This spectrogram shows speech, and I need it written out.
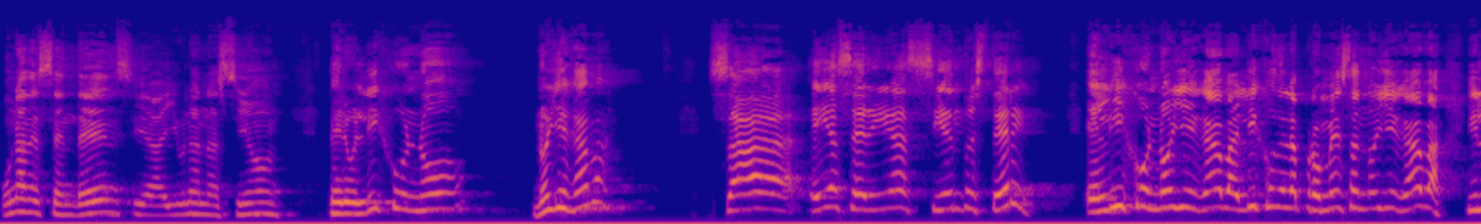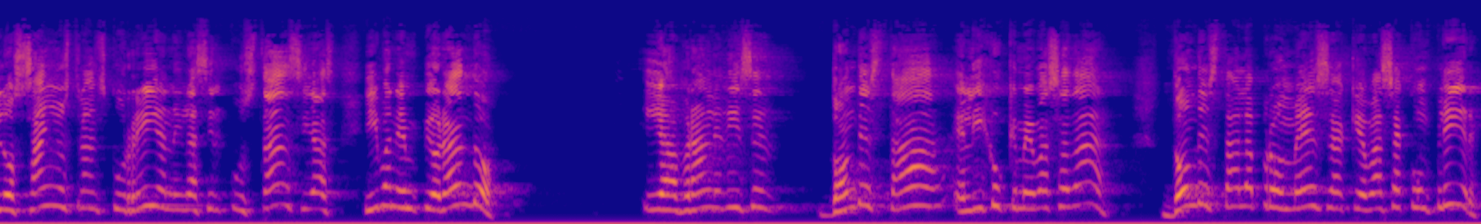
una descendencia y una nación, pero el hijo no, no llegaba. ella sería siendo estéril. El hijo no llegaba, el hijo de la promesa no llegaba y los años transcurrían y las circunstancias iban empeorando. Y Abraham le dice, ¿dónde está el hijo que me vas a dar? ¿Dónde está la promesa que vas a cumplir?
